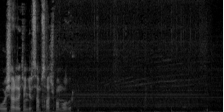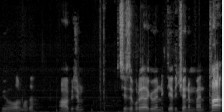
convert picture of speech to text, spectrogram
Bu içerideyken girsem saçma mı olur? Yo olmadı. Abicim sizi buraya güvenlik diye dikenim ben ta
